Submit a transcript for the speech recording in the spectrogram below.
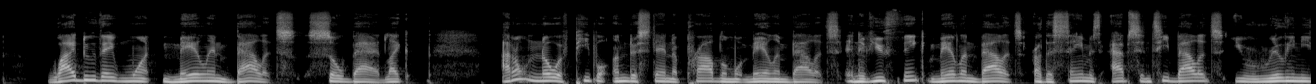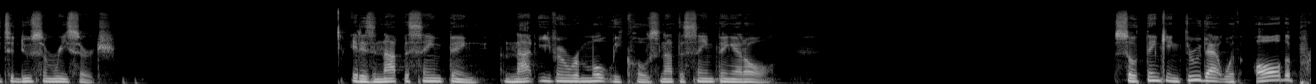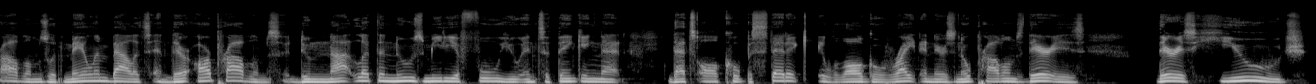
Why do they want mail in ballots so bad? Like, I don't know if people understand the problem with mail in ballots. And if you think mail in ballots are the same as absentee ballots, you really need to do some research. It is not the same thing, not even remotely close, not the same thing at all. So, thinking through that with all the problems with mail in ballots, and there are problems, do not let the news media fool you into thinking that that's all copacetic. It will all go right and there's no problems. There is there is huge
